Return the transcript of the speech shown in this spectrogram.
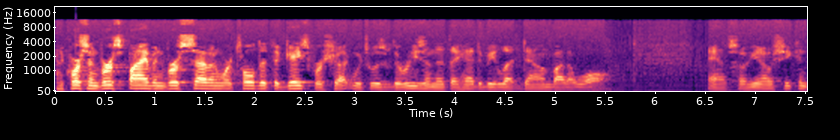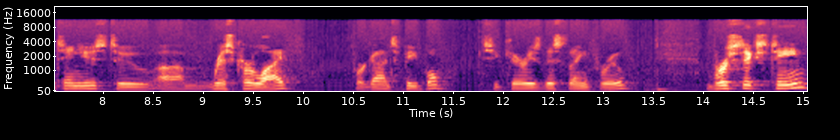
And of course, in verse 5 and verse 7, we're told that the gates were shut, which was the reason that they had to be let down by the wall. And so, you know, she continues to um, risk her life for God's people. She carries this thing through. Verse 16,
